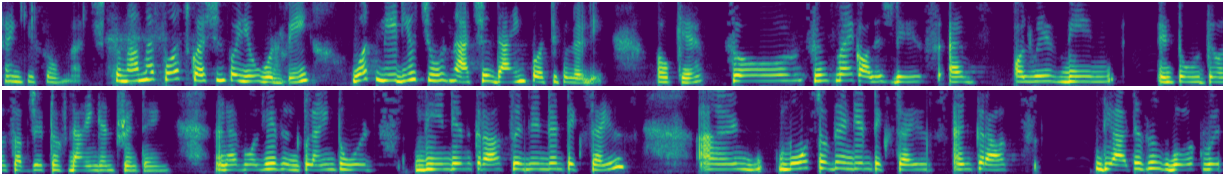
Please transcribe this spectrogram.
Thank you so much. So, ma'am, my first question for you would be what made you choose natural dyeing particularly? Okay, so since my college days, I've always been into the subject of dyeing and printing, and I've always inclined towards the Indian crafts and Indian textiles. And most of the Indian textiles and crafts the artisans work with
